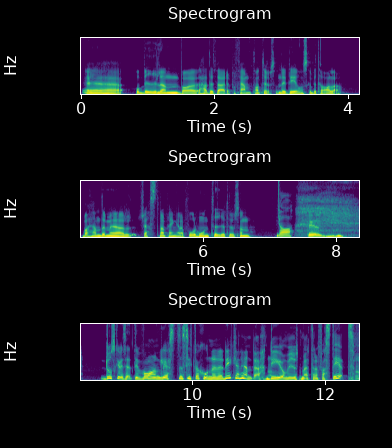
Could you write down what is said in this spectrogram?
Eh, och bilen var, hade ett värde på 15 000, det är det hon ska betala. Vad händer med resten av pengarna? Får hon 10 000? Ja. Det, då ska vi säga att det vanligaste situationen när det kan hända, ja. det är om vi utmäter en fastighet. Ja.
